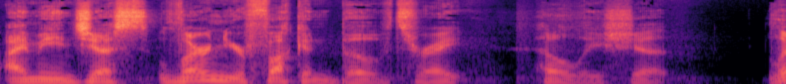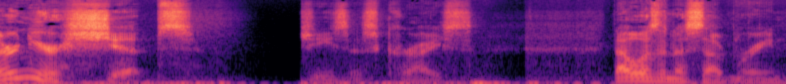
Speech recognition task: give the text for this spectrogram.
I mean, just learn your fucking boats, right? Holy shit. Learn your ships. Jesus Christ. That wasn't a submarine.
